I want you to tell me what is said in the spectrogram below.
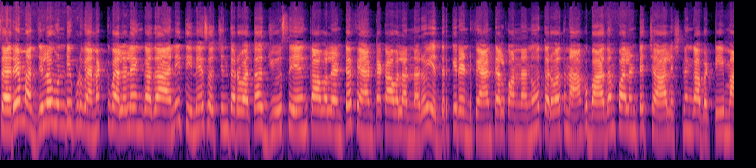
సరే మధ్యలో ఉండి ఇప్పుడు వెనక్కి వెళ్ళలేం కదా అని తినేసి వచ్చిన తర్వాత జ్యూస్ ఏం కావాలంటే ఫ్యాంటా కావాలన్నారు. ఇద్దరికి రెండు ఫ్యాంటాలు కొన్నాను. తర్వాత నాకు బాదం పాలు అంటే చాలా ఇష్టం కాబట్టి మా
